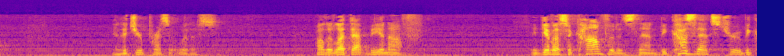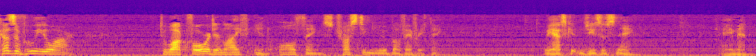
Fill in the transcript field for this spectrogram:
and that you're present with us. Father, let that be enough. And give us a confidence then, because that's true, because of who you are, to walk forward in life in all things, trusting you above everything. We ask it in Jesus' name. Amen.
